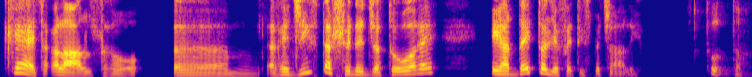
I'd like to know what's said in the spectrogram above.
che è tra l'altro ehm, regista, sceneggiatore e addetto agli effetti speciali. Tutto.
